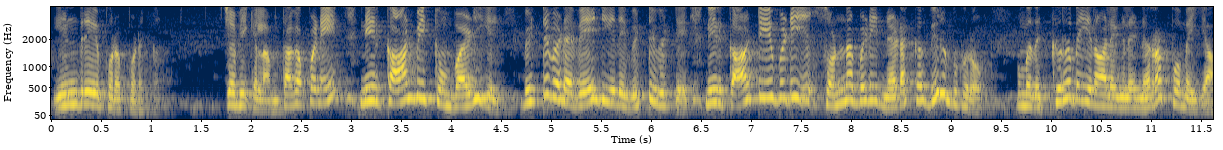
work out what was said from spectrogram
இன்றே புறப்படுங்கள். ஜெபிக்கலாம். தகப்பனே நீர் காண்பிக்கும் வழியில் விட்டுவிட வேண்டியதை விட்டுவிட்டு நீர் காட்டியபடி சொன்னபடி நடக்க விரும்புகிறோம். உமது கிருபையினால் எங்களை நிரப்பும் ஐயா.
